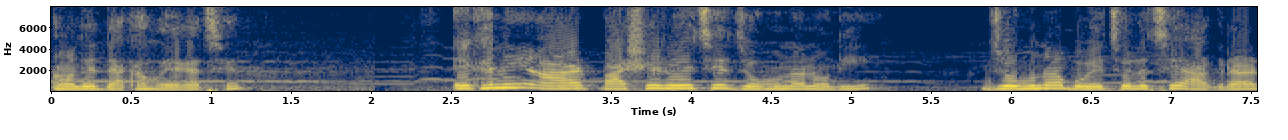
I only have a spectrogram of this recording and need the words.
আমাদের দেখা হয়ে গেছে। এখানে আর পাশে রয়েছে যমুনা নদী। যমুনা বয়ে চলেছে আগ্রার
